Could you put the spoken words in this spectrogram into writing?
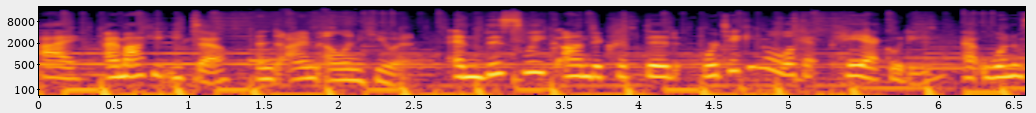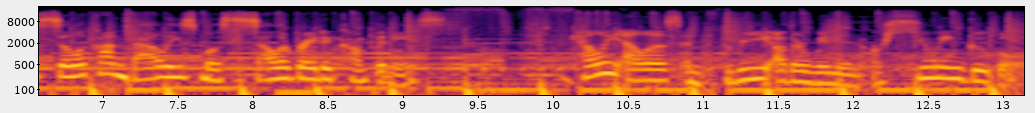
Hi, I'm Aki Ito. And I'm Ellen Huet. And this week on Decrypted, we're taking a look at pay equity at one of Silicon Valley's most celebrated companies. Kelly Ellis and three other women are suing Google,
